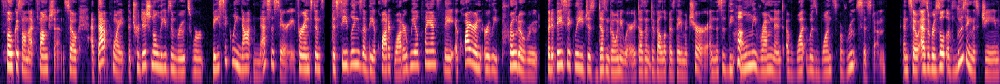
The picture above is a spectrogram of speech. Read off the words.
focus on that function. So at that point, the traditional leaves and roots were basically not necessary. For instance, the seedlings of the aquatic water wheel plants, they acquire an early proto root, but it basically just doesn't go anywhere. It doesn't develop as they mature. And this is the Huh. only remnant of what was once a root system. And so, as a result of losing this gene,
